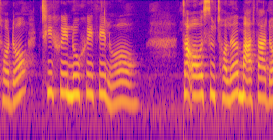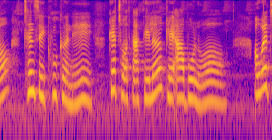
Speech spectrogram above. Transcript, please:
ထောဒတီခေနုခေသေးလောတာအောစုထော်လမာသာတော့ထန်စီခုကနေကဲထော်သာသီလကလေအဘိုလောအဝဲတ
